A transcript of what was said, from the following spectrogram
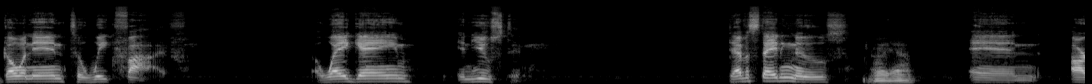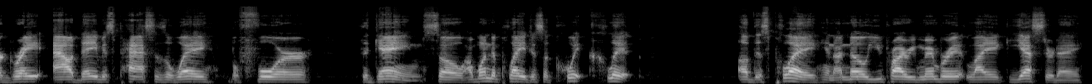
Going into week five, away game in Houston. Devastating news. Oh, yeah. And our great Al Davis passes away before the game. So I wanted to play just a quick clip of this play, and I know you probably remember it like yesterday.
